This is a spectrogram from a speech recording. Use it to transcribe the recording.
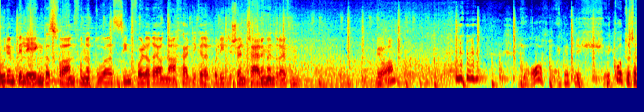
Studien belegen, dass Frauen von Natur aus sinnvollere und nachhaltigere politische Entscheidungen treffen. Ja. ja, eigentlich eh gut. Also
